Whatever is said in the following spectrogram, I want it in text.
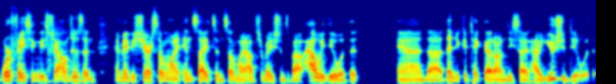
we're facing these challenges and, and maybe share some of my insights and some of my observations about how we deal with it. And uh, then you can take that on and decide how you should deal with it.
